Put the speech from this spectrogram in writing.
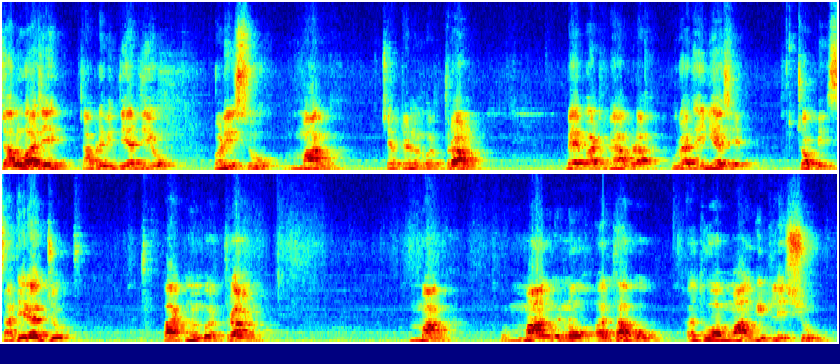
ચાલો આજે આપણે વિદ્યાર્થીઓ ભણીશું માંગ. ચેપ્ટર નંબર ત્રણ. બે પાઠના આપણા પૂરા થઈ ગયા છે. ચોપડી સાથે રાખજો. પાઠ નંબર ત્રણ. માંગ. માંગનો અર્થ આપો. અથવા માંગ એટલે શું?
